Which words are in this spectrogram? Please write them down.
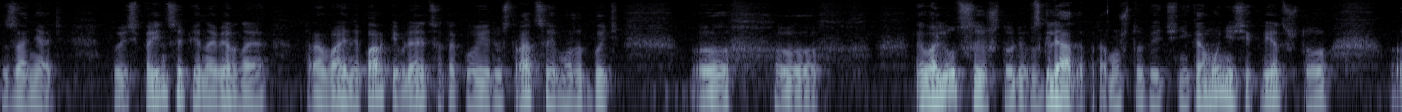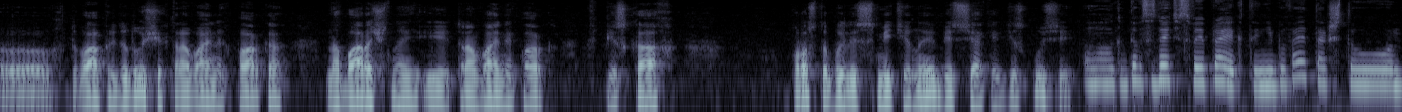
занять. То есть, в принципе, наверное, трамвайный парк является такой иллюстрацией, может быть, э, э, эволюции, что ли, взгляда, потому что ведь никому не секрет, что э, два предыдущих трамвайных парка, Набарочный и трамвайный парк в Песках, просто были сметены без всяких дискуссий. А, когда вы создаете свои проекты, не бывает так, что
